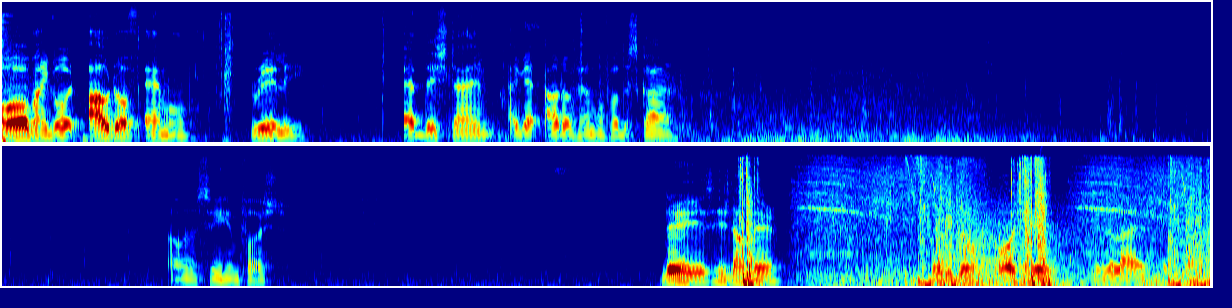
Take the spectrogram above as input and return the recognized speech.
Oh my god, out of ammo. Really. At this time, I get out of ammo for the Scar. I wanna see him first. There he is, he's down there. There we go. Oh shit, he's alive.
